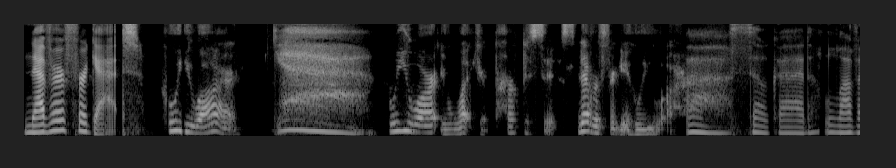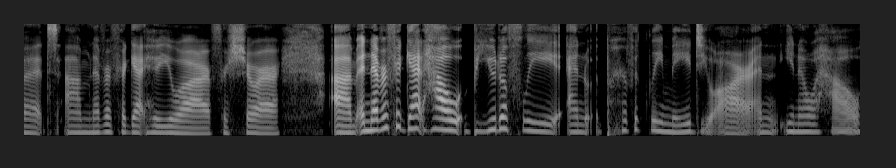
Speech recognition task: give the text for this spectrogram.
Never forget. Who you are, Yeah. who you are, and what your purpose is. Never forget who you are. Oh, so good. Love it. Um, never forget who you are for sure. Um, and never forget how beautifully and perfectly made you are. And, you know, how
